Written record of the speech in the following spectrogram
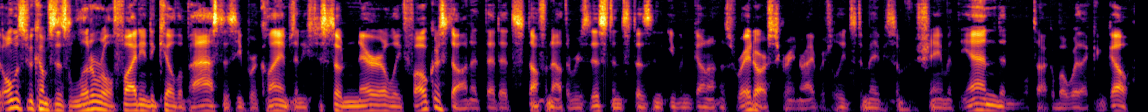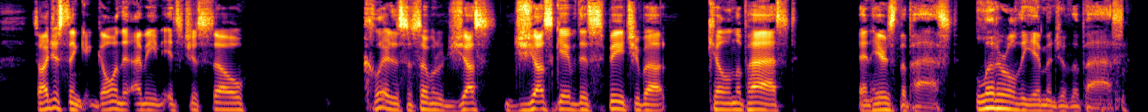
almost becomes this literal fighting to kill the past as he proclaims, and he's just so narrowly focused on it that it's stuffing out the resistance doesn't even gun on his radar screen, right? Which leads to maybe some of his shame at the end, and we'll talk about where that can go. So I just think going, the, I mean, it's just so clear. This is someone who just just gave this speech about killing the past, and here's the past, literal the image of the past.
